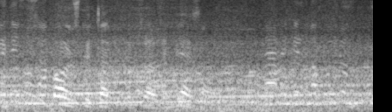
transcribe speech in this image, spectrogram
C'est bon le spectacle comme ça, j'aime bien ça.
